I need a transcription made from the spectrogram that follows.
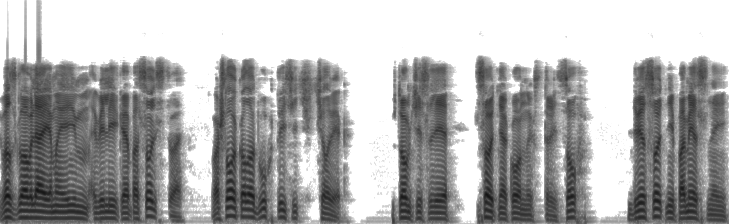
Возглавляемое им Великое посольство вошло около двух тысяч человек, в том числе сотня конных стрельцов, две сотни поместной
